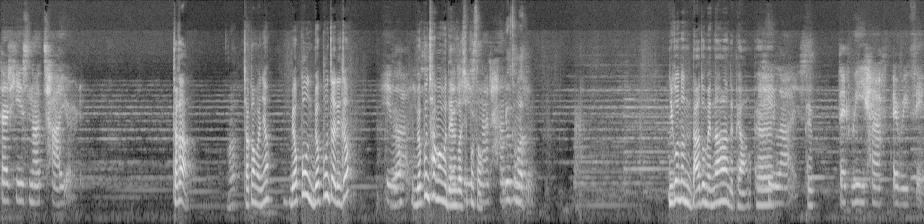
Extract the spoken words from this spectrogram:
that he's not tired. 잠깐, 어? 잠깐만요. 몇 분, 몇 분짜리죠? 왜요? 몇 분 참으면 되는 거 싶어서. 이거. 참아야 돼요. 이거는 나도 맨날 하는데 배, 배, 배, that we have everything.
